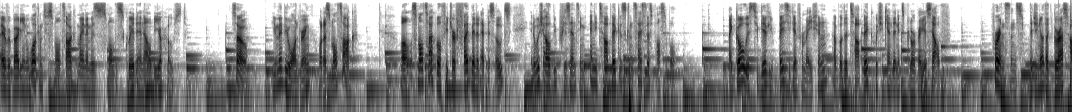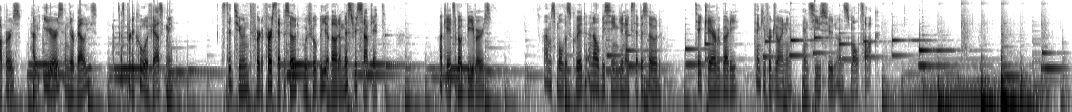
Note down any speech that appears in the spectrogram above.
everybody, and welcome to Small Talk. My name is Small the Squid, and I'll be your host. So, you may be wondering, what is Small Talk? Well, Small Talk will feature 5 minute episodes in which I'll be presenting any topic as concisely as possible. My goal is to give you basic information about the topic which you can then explore by yourself. For instance, did you know that grasshoppers have ears in their bellies? That's pretty cool if you ask me. Stay tuned for the first episode, which will be about a mystery subject. Okay, it's about beavers. I'm Small the Squid, and I'll be seeing you next episode. Take care, everybody. Thank you for joining, and see you soon on Small Talk.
